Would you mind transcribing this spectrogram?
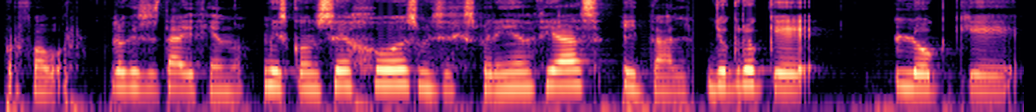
por favor. Lo que se está diciendo. Mis consejos, mis experiencias y tal. Yo creo que lo que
